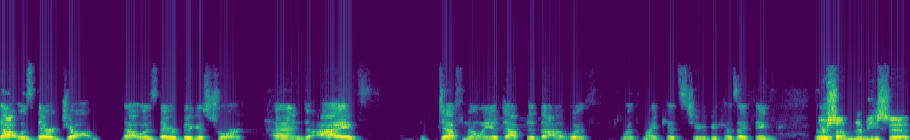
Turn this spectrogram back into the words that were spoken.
that was their job. That was their biggest chore. And I've definitely adapted that with with my kids too because I think There's something to be said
